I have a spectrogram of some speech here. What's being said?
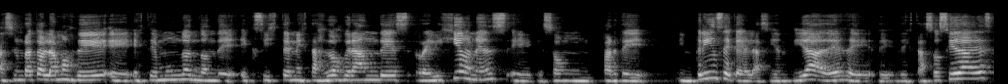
hace un rato hablamos de eh, este mundo en donde existen estas dos grandes religiones eh, que son parte intrínseca de las identidades de, estas sociedades,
